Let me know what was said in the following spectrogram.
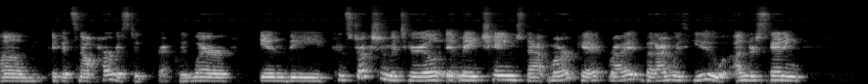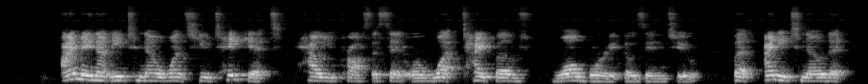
um, if it's not harvested correctly, where in the construction material, it may change that market, right? But I'm with you, understanding I may not need to know once you take it how you process it or what type of wallboard it goes into. But I need to know that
